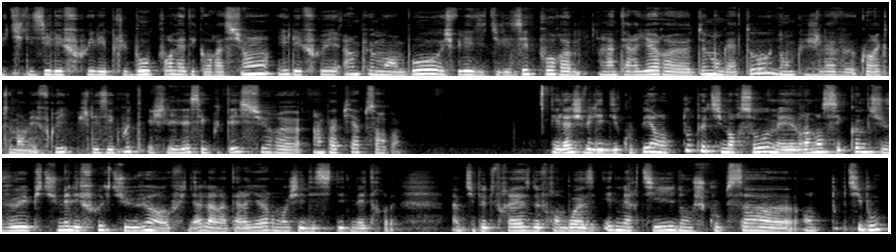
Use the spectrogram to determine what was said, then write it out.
utiliser les fruits les plus beaux pour la décoration et les fruits un peu moins beaux, je vais les utiliser pour l'intérieur de mon gâteau. Donc je lave correctement mes fruits, je les égoutte et je les laisse égoutter sur un papier absorbant. Et là, je vais les découper en tout petits morceaux, mais vraiment, c'est comme tu veux. Et puis, tu mets les fruits que tu veux hein, au final à l'intérieur. Moi, j'ai décidé de mettre euh, un petit peu de fraises, de framboises et de myrtilles. Donc, je coupe ça euh, en tout petits bouts.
